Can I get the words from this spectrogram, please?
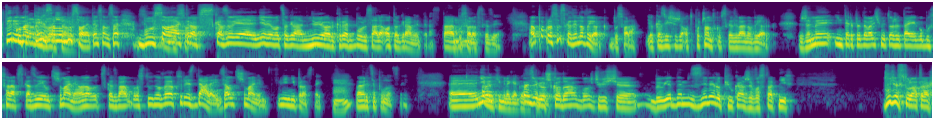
Który Kupiony ma tę samą busolę. Tę samą busolę. Busola, która wskazuje, nie wiem o co gra New York Red Bulls, ale o to gramy teraz. Ta Mhm. busola wskazuje. A po prostu wskazuje Nowy Jork, busola. I okazuje się, że od początku wskazywała Nowy Jork. Że my interpretowaliśmy to, że ta jego busola wskazuje utrzymanie, a ona wskazywała po prostu Nowy Jork, który jest dalej, za utrzymaniem, w linii prostej, Mhm. w Ameryce Północnej. E, nie Ale wiem, kim Legia go Będzie go szkoda, bo rzeczywiście był jednym z niewielu piłkarzy w ostatnich 20 latach,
